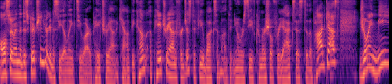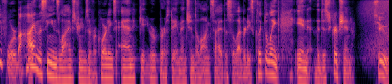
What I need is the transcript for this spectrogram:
Also, in the description, you're going to see a link to our Patreon account. Become a Patreon for just a few bucks a month, and you'll receive commercial free access to the podcast. Join me for behind the scenes live streams of recordings and get your birthday mentioned alongside the celebrities. Click the link in the description to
